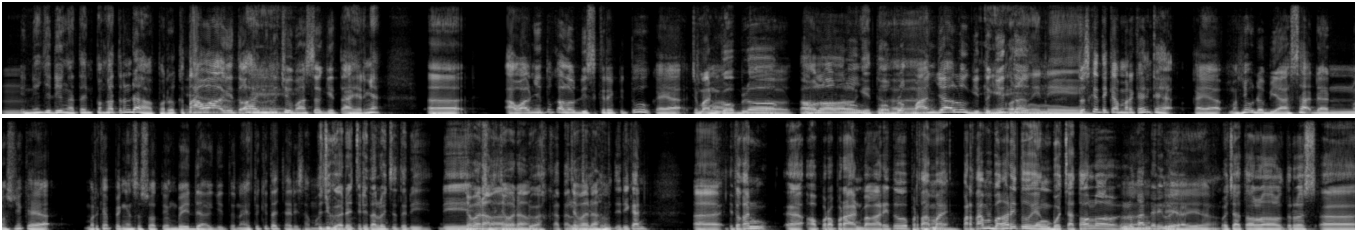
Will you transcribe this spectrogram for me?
Hmm. ini aja dia ngatain pangkat rendah perlu ketawa Ya, gitu ah ini lucu masuk gitu akhirnya eh, awalnya tuh kalau di skrip itu kayak Cuman cuma, goblok, eh, tolol lu, gitu. goblok manja lu gitu-gitu Kurang ini. terus ketika mereka ini kayak kayak maksudnya udah biasa dan maksudnya kayak mereka pengen sesuatu yang beda gitu nah itu kita cari sama Itu juga ada cerita lucu tuh di di Coba dong, coba dong. dua kata Coba lucu dong. itu. Jadi kan eh, itu kan eh, oper-operan Bang Ari itu pertama pertama Bang Ari tuh yang bocah tolol. Lu kan dari lu iya, ya. iya. Bocah tolol terus eh,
